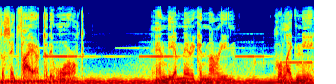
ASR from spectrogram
to set fire to the world. And the American Marine, who like me,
